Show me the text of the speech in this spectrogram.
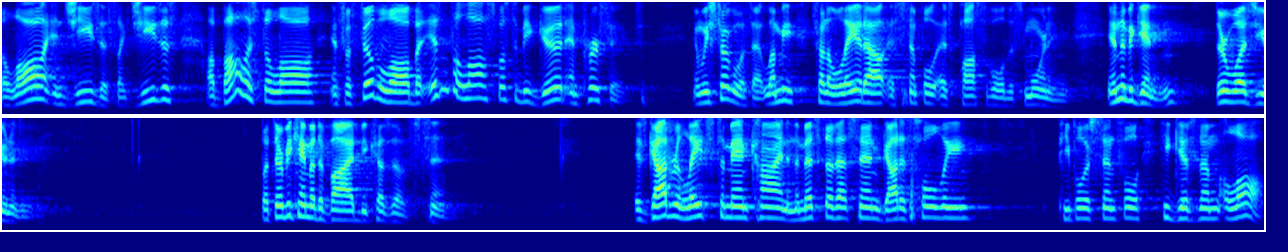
the law and Jesus. Like Jesus abolished the law and fulfilled the law, but isn't the law supposed to be good and perfect? And we struggle with that. Let me try to lay it out as simple as possible this morning. In the beginning, there was unity. But there became a divide because of sin. As God relates to mankind in the midst of that sin, God is holy, people are sinful, He gives them a law,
